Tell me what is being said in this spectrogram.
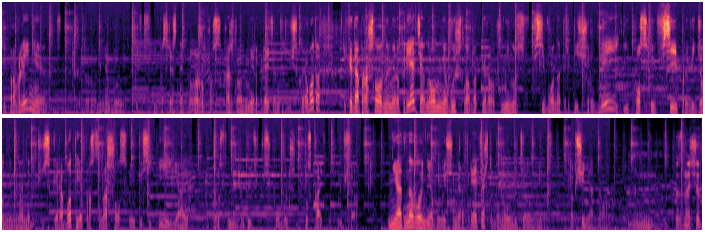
управления, который у меня был непосредственно я провожу просто каждого мероприятия аналитическую работу. И когда прошло одно мероприятие, оно у меня вышло, во-первых, в минус всего на 3000 рублей, и после всей проведенной мной аналитической работы я просто нашел свои косяки, и я просто не буду этих косяков больше допускать, и все. Ни одного не было еще мероприятия, чтобы оно улетело в минус. Вообще ни одного. Значит,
